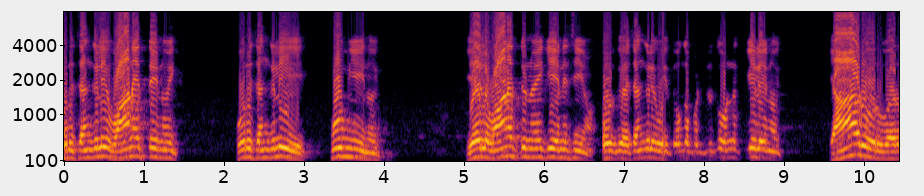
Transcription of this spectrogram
ஒரு சங்கிலி வானத்தை நோக்கி ஒரு சங்கிலி பூமியை நோக்கி. ஏழு வானத்தை நோக்கி என்ன செய்யும்? ஒரு சங்கிலி ஒரு தூக்கப்பட்டிருக்கு கீழே நோக்கி. யார் ஒருவர்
